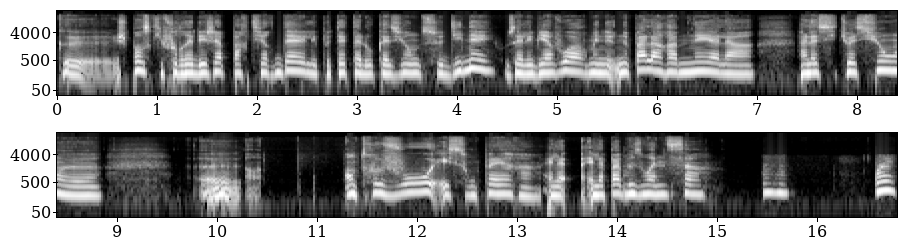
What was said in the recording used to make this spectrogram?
que je pense qu'il faudrait déjà partir d'elle et peut-être à l'occasion de ce dîner, vous allez bien voir, mais ne, ne pas la ramener à la à la situation euh, euh, entre vous et son père. Elle a, elle a pas besoin de ça. Mhm. Oui,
